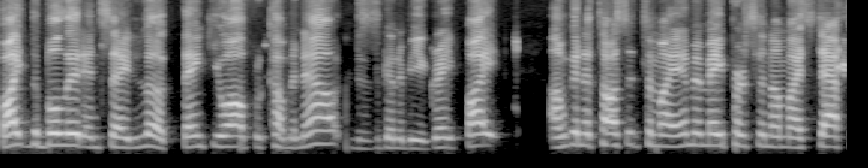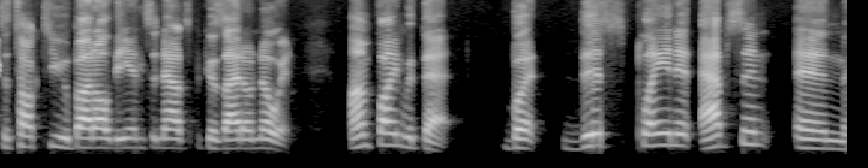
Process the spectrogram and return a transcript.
bite the bullet and say, "Look, thank you all for coming out. This is going to be a great fight. I'm going to toss it to my MMA person on my staff to talk to you about all the ins and outs because I don't know it. I'm fine with that. But this playing it absent and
